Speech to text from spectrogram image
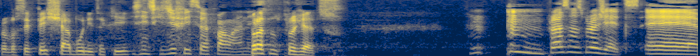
pra você fechar bonito aqui. Gente, que difícil é falar, né? Próximos projetos. Próximos projetos. É,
